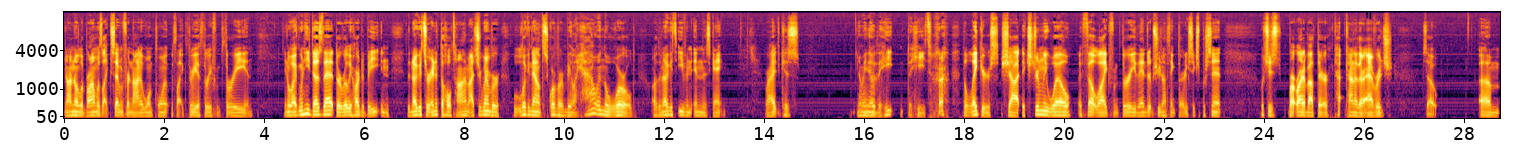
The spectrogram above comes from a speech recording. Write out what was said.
You know i know lebron was like seven for nine at one point with like three of three from three. And you know like when he does that they're really hard to beat. And the nuggets are in it the whole time. I just remember looking down at the scoreboard and being like how in the world are the nuggets even in this game? Right? Because I mean, the Heat, the Heat, the Lakers shot extremely well. It felt like from three, they ended up shooting, I think, thirty six percent, which is right, right about their kind of their average. So, um,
